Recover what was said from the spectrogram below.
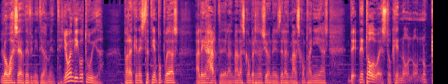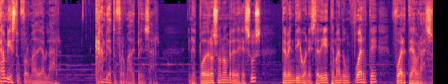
Lo va a ser definitivamente. Yo bendigo tu vida para que en este tiempo puedas alejarte de las malas conversaciones, de las malas compañías, de, de todo esto, que no, no, no cambies tu forma de hablar. Cambia tu forma de pensar. En el poderoso nombre de Jesús, te bendigo en este día y te mando un fuerte, fuerte abrazo.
